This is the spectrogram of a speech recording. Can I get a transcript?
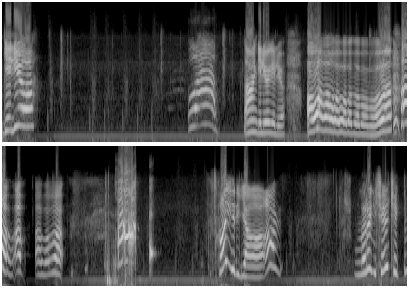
Geliyor. Wow. Tamam geliyor geliyor. Av av av av av av av av av av av av. Hayır ya. Abi. Şunları içeri çektim.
